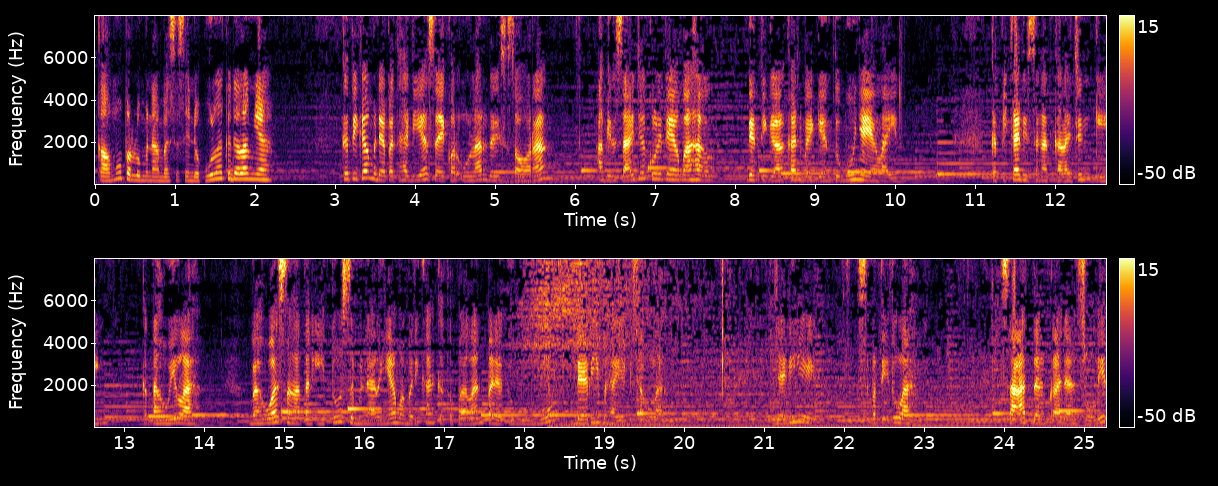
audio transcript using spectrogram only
kamu perlu menambah sesendok gula ke dalamnya. Ketika mendapat hadiah seekor ular dari seseorang, ambil saja kulitnya yang mahal dan tinggalkan bagian tubuhnya yang lain. Ketika disengat kala jengking, ketahuilah bahwa sengatan itu sebenarnya memberikan kekebalan pada tubuhmu dari bahaya bisa ular. Jadi, seperti itulah. Saat dalam keadaan sulit,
